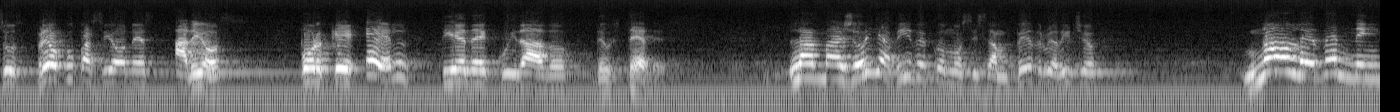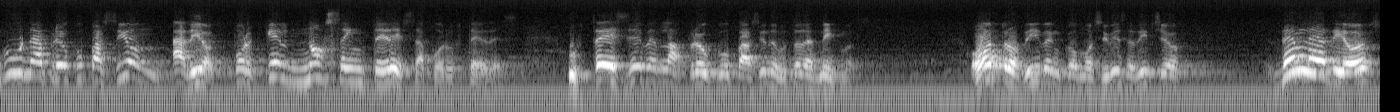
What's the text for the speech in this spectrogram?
sus preocupaciones a Dios porque Él tiene cuidado de ustedes. La mayoría vive como si San Pedro hubiera dicho, no le den ninguna preocupación a Dios, porque Él no se interesa por ustedes. Ustedes lleven las preocupaciones de ustedes mismos. Otros viven como si hubiese dicho, denle a Dios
